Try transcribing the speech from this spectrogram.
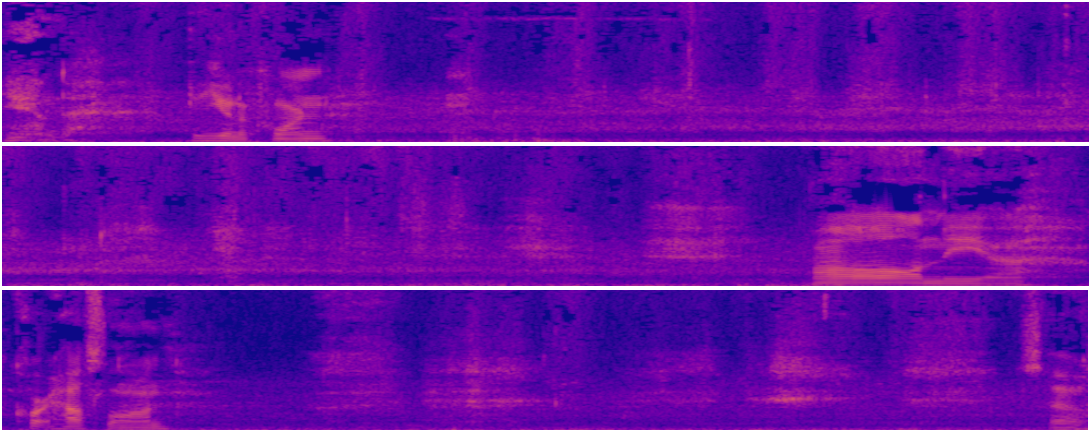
and the unicorn. all on the uh, courthouse lawn. So,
